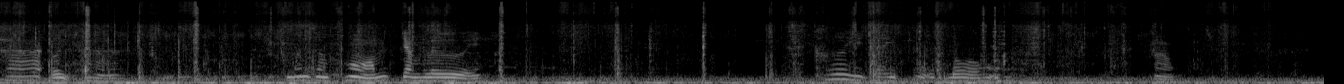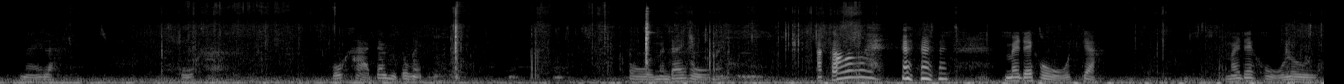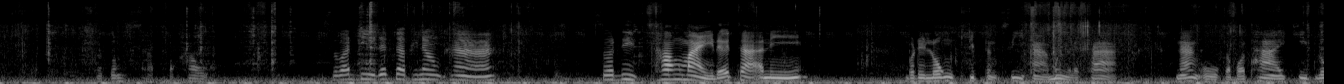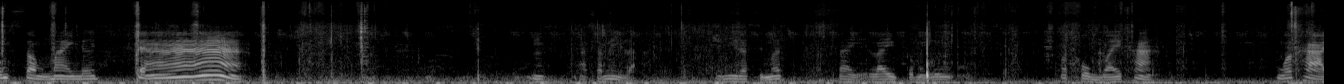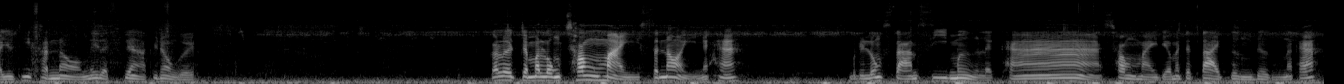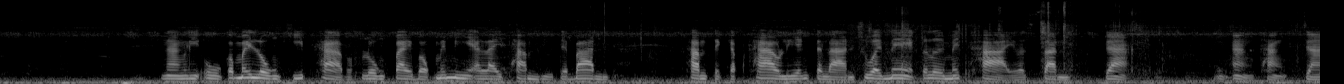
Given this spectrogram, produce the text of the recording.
ขาเอ้ยขามันจังหอมจังเลย เคยใจปลูกบอเอาไหนล่ะหูขาหูขาเจ้าอยู่ตรงไหนโอ้ยมันได้หูไหม อะก้อยไม่ได้หูจ้ะ ไม่ได้หูเลย เราต้องสับเอาเข้า สวัสดีเด้อจ้าพี่น้องค่ะ สวัสดีช่องใหม่เด้อจ้าอันนี้บได้ลงคลิปตั้งสี่ห้ามือแล้วค่ะนางโอกับบอทายคลิปลงส่องใหม่เลยจ้า อืมอาซัมนี่ละทีนี้เราสิมาใส่ไล่ก็ไม่รู้ ก็ถมไว้ค่ะ หัวขาอยู่ที่คันนองนี่แหละจ้าพี่น้องเอ้ยก็เลยจะมาลงช่องใหม่ซะหน่อยนะคะบได้ลงสามสี่มือแหละค่ะ ช่องใหม่เดี๋ยวมันจะตายกึ่งดึงนะคะ นางลีโอก็ไม่ลงคลิปค่ะบอกลงไปบอกไม่มีอะไรทำอยู่แต่บ้านทำแต่กับข้าวเลี้ยงแต่หลานช่วยแม่ก็เลยไม่ถ่ายว่าสันจ้าอ่างถังใจ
